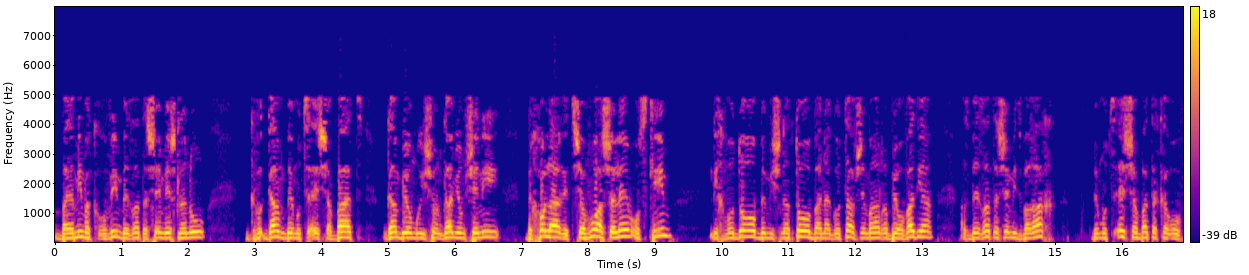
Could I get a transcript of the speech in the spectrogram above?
שבימים הקרובים, בעזרת השם, יש לנו גם במוצאי שבת, גם ביום ראשון, גם יום שני, בכל הארץ. שבוע שלם עוסקים לכבודו, במשנתו, בהנהגותיו של מרן רבי עובדיה, אז בעזרת השם יתברך, במוצאי שבת הקרוב,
